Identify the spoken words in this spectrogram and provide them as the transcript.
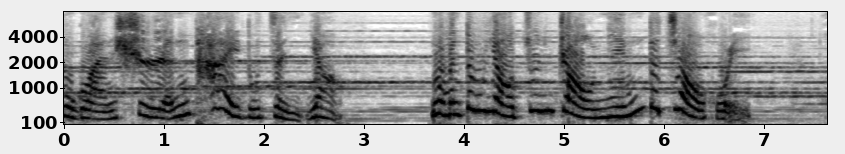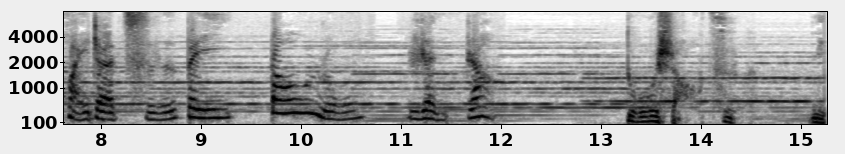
不管世人态度怎样，我们都要遵照您的教诲，怀着慈悲、包容、忍让。多少？次，您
